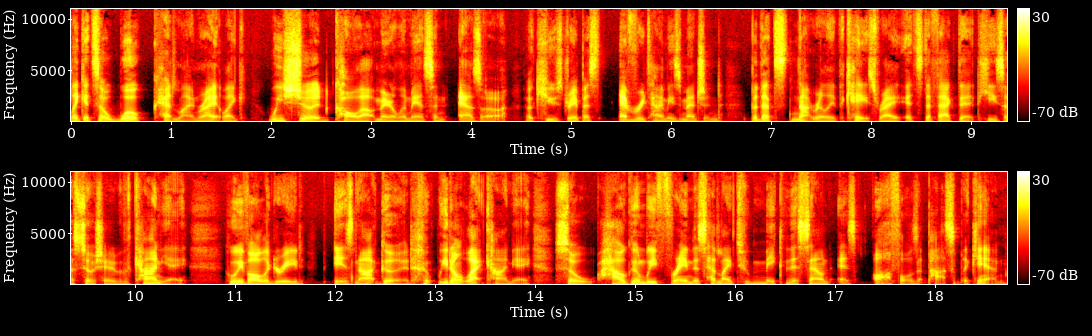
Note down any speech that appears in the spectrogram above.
like, it's a woke headline, right? Like, we should call out Marilyn Manson as a accused rapist every time he's mentioned. But that's not really the case, right? It's the fact that he's associated with Kanye, who we've all agreed is not good. We don't like Kanye. So how can we frame this headline to make this sound as awful as it possibly can?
